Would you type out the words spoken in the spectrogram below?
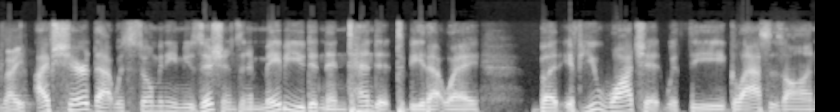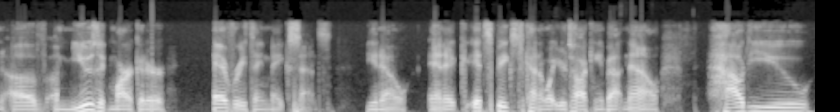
Right. I've shared that with so many musicians, and maybe you didn't intend it to be that way, but if you watch it with the glasses on of a music marketer, everything makes sense, you know, and it, it speaks to kind of what you're talking about now. How do you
